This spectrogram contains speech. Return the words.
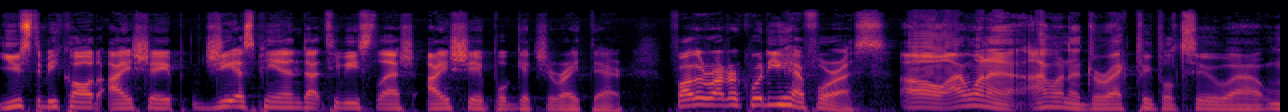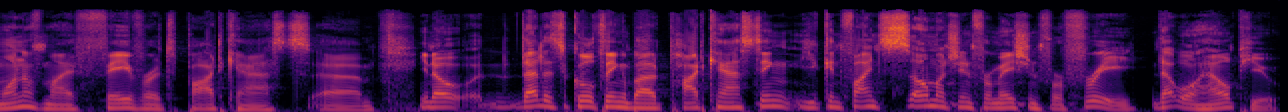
Used to be called iShape. GSPN.tv slash iShape will get you right there. Father Roderick, what do you have for us? Oh, I want to I want to direct people to uh, one of my favorite podcasts. Um, you know, that is the cool thing about podcasting. You can find so much information for free that will help you.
